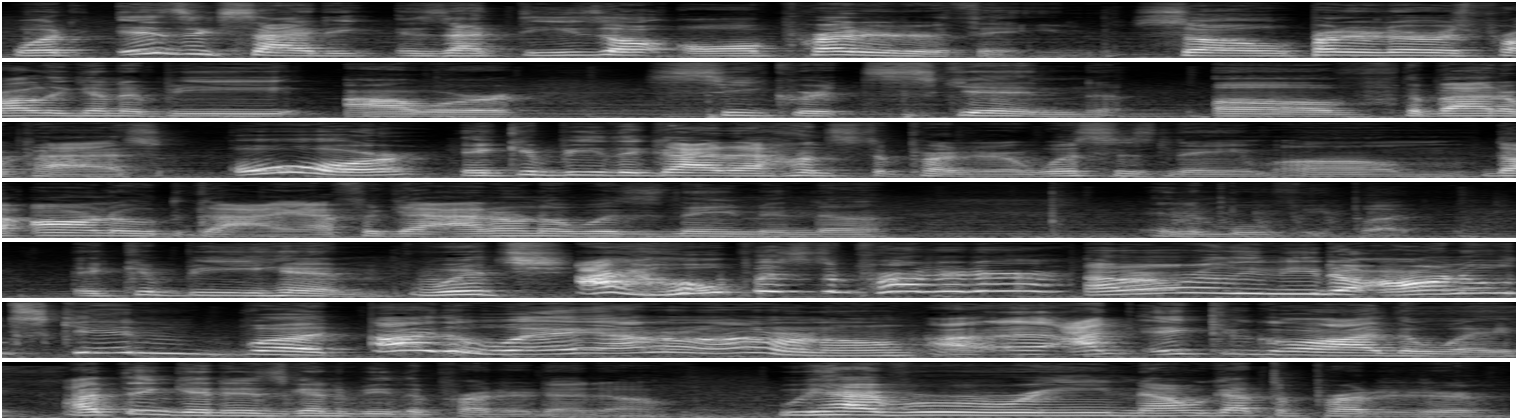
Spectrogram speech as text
what is exciting is that these are all Predator themed. So Predator is probably going to be our secret skin of the battle pass or it could be the guy that hunts the predator. What's his name? Um the arnold guy. I forgot i don't know what his name in the in the movie but it could be him. Which i hope is the predator. I don't really need an arnold skin but either way i don't i don't know. I, I it could go either way. I think it is going to be the predator though we have Wolverine. Now we got the Predator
